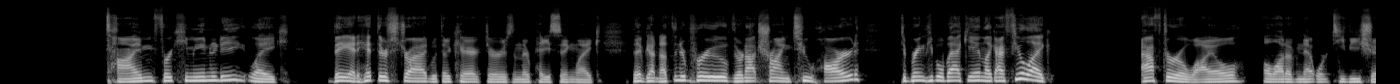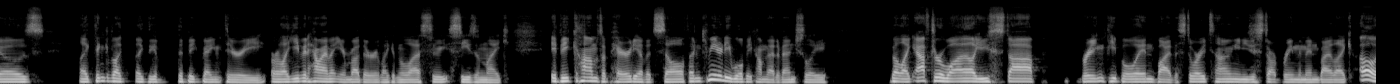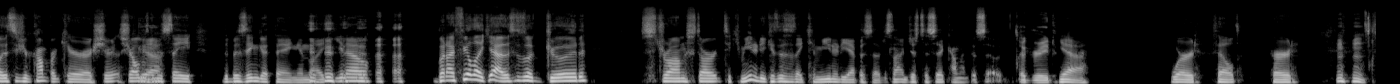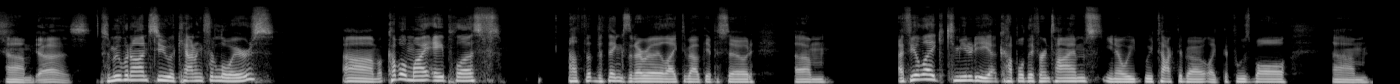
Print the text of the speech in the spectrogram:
time for Community. Like they had hit their stride with their characters and their pacing. Like they've got nothing to prove. They're not trying too hard to bring people back in. Like I feel like after a while, a lot of network TV shows. Like think about like the, the Big Bang Theory or like even How I Met Your Mother. Like in the last se- season, like it becomes a parody of itself, and Community will become that eventually. But like after a while, you stop bring people in by the story tongue, and you just start bringing them in by like, oh, this is your comfort care. Sh- Sheldon's Yeah. going to say the bazinga thing, and like you know. but I feel like yeah, this is a good, strong start to Community because this is a community episode. It's not just a sitcom episode. Agreed. Yeah, word felt heard. Um, yes. so moving on to accounting for lawyers, um, a couple of my A plus, uh, th- the things that I really liked about the episode. Um, I feel like Community a couple different times. You know, we we talked about like the foosball, um,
